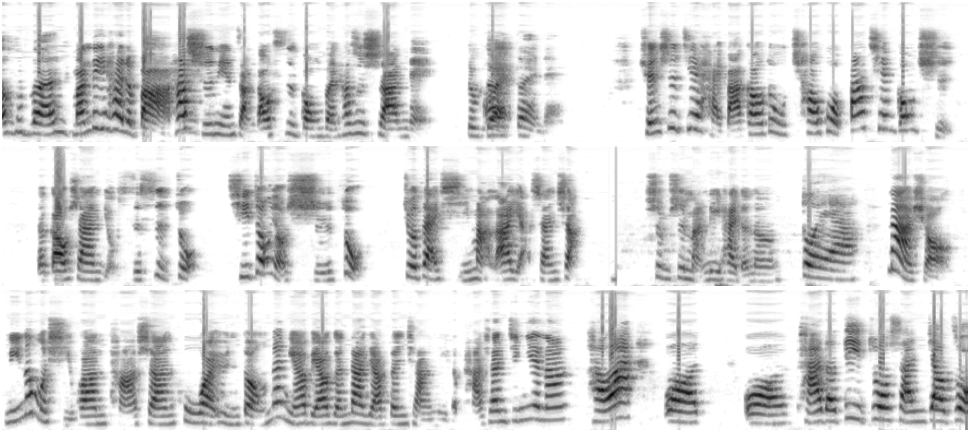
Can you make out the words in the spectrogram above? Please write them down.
公分，蛮厉害的吧？它十年长高四公分，它是山呢，对不对？对呢。全世界海拔高度超过八千公尺的高山有十四座，其中有十座就在喜马拉雅山上，是不是蛮厉害的呢？对呀、那熊，你那么喜欢爬山、户外运动，那你要不要跟大家分享你的爬山经验呢？好啊，我我爬的第一座山叫做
